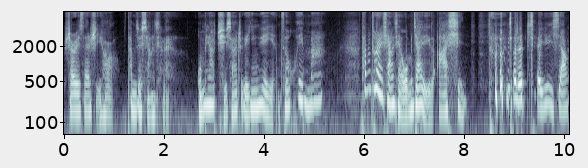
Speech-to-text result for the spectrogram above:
十二月三十一号。他们就想起来了，我们要取消这个音乐演奏会吗？他们突然想起来，我们家有一个阿信，叫做陈玉香，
